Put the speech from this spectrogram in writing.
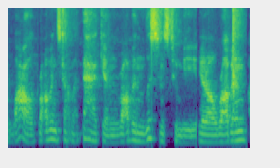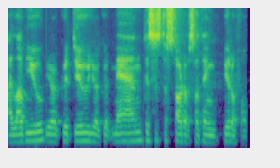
wow, Robin's got my back and Robin listens to me. You know, Robin, I love you. You're a good dude. You're a good man. This is the start of something beautiful.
